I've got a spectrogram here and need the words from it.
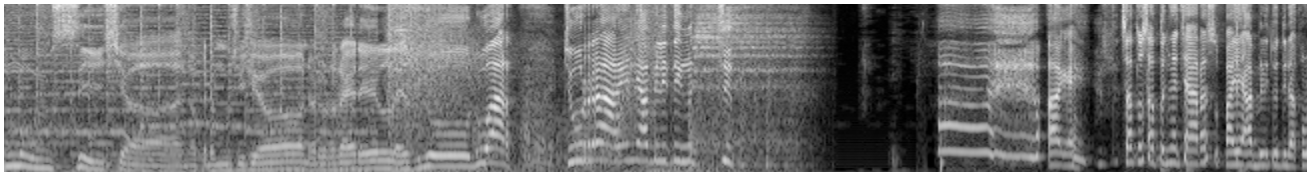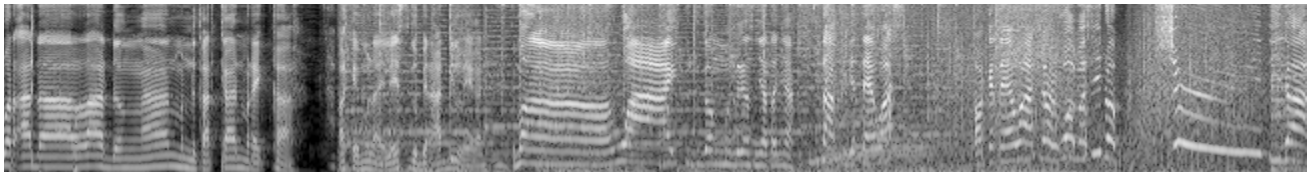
musician. Oke, okay, the musician. Aduh, ready. Let's go. Duar. Curang ini ability ngecut. Oke, okay. satu-satunya cara supaya ability itu tidak keluar adalah dengan mendekatkan mereka. Oke, mulai. Let's go biar adil ya kan. Come on. Wah, itu juga mengerikan senjatanya. Tapi dia tewas. Oke tewas. Wah masih hidup. Shhh, tidak.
